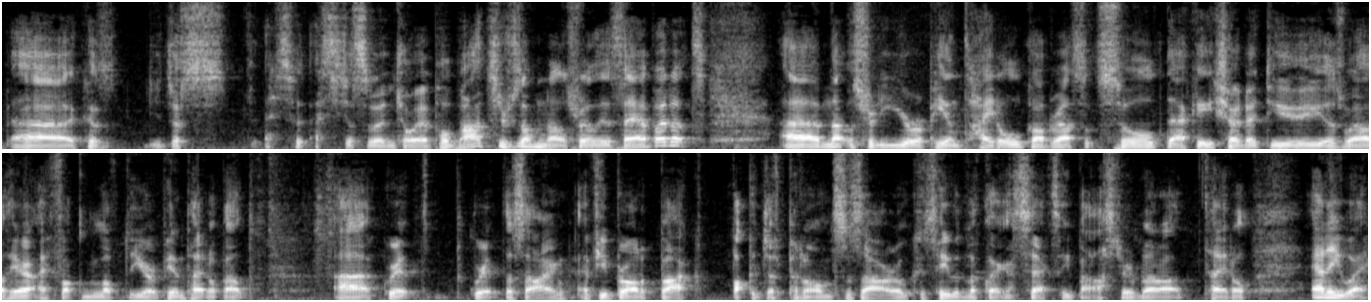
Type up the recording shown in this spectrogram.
because uh, you just it's, it's just an enjoyable match. There's nothing else really to say about it. Um, that was for the European title. God rest its soul. Decky, shout out to you as well here. I fucking love the European title belt. Uh, great, great design. If you brought it back, fucking just put on Cesaro because he would look like a sexy bastard without title. Anyway,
